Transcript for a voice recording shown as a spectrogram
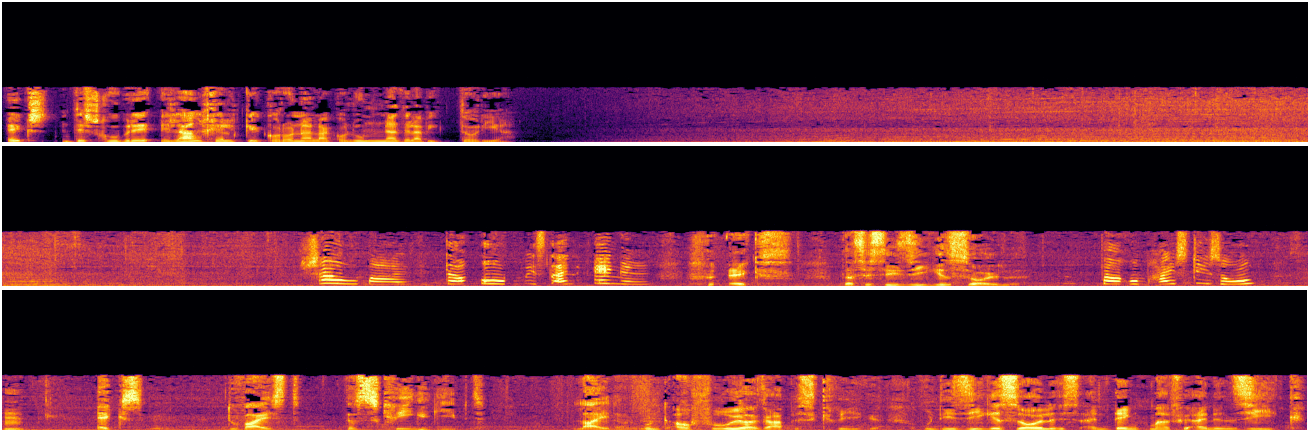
Ex descubre el ángel que corona la columna de la victoria. Schau mal, da oben ist ein Engel. Ex, das ist die Siegessäule. Warum heißt die so? Hm. Ex, du weißt, dass es Kriege gibt. Leider. Und auch früher gab es Kriege. Und die Siegessäule ist ein Denkmal für einen Sieg.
